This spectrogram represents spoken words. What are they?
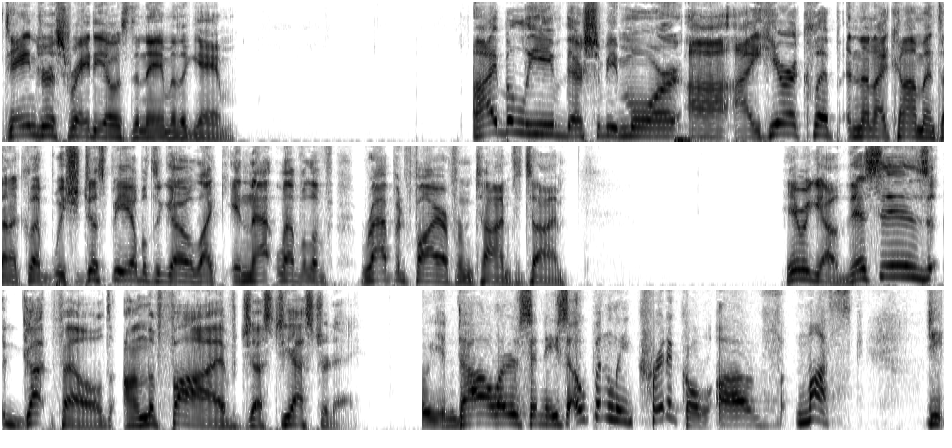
Dangerous Radio is the name of the game. I believe there should be more. Uh, I hear a clip and then I comment on a clip. We should just be able to go like in that level of rapid fire from time to time. Here we go. This is Gutfeld on the five just yesterday. Billion dollars, and he's openly critical of Musk. Do you,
